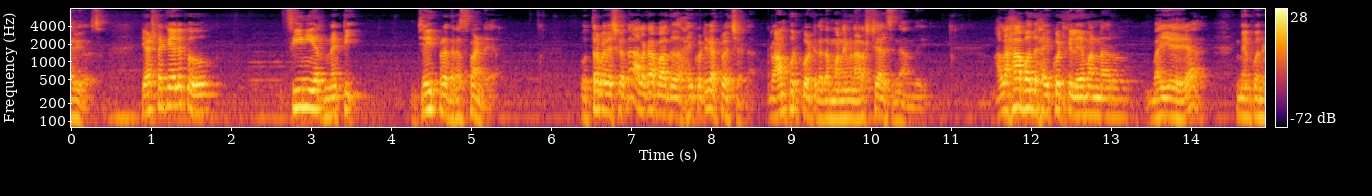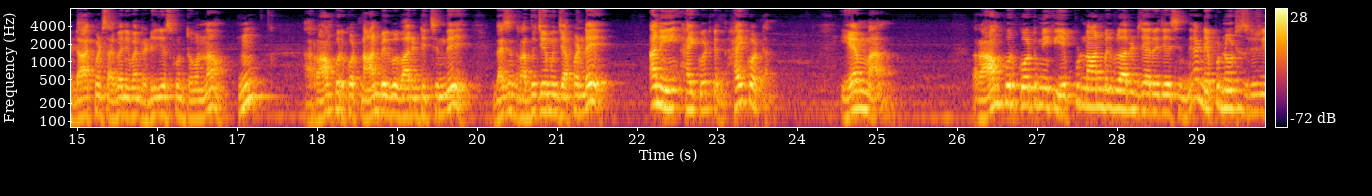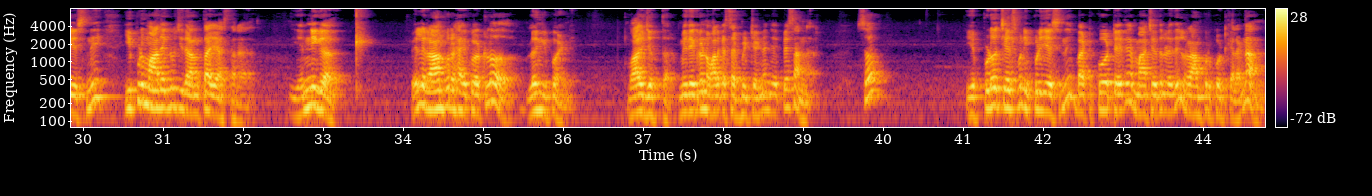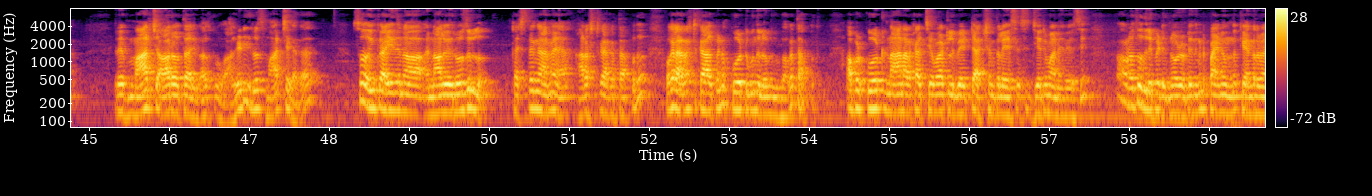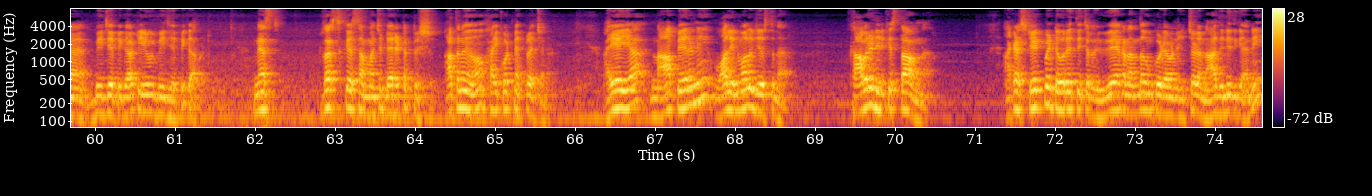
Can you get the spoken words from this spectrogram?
Highways ఎట్టకేలకు senior నటి Jayaprada respond అయ్యారు. ఉత్తరప్రదేశ్ కదా అలహాబాద్ హైకోర్టుకి అప్రోచ్ చేయడం రాంపూర్ కోర్టు కదా మొన్న ఏమైనా అరెస్ట్ చేయాల్సిందే ఉంది అలహాబాద్ హైకోర్టుకి వెళ్ళి ఏమన్నారు భయ్యయ్య మేము కొన్ని డాక్యుమెంట్స్ అవన్నీ ఇవన్నీ రెడీ చేసుకుంటూ ఉన్నాం. ఆ Rampur court non bailable warrant ఇచ్చింది. దయచేసి రద్దు చేయమని చెప్పండి అని హైకోర్టుకి వెళ్ళింది. హైకోర్టు అంది. ఏమ్మా రాంపూర్ కోర్టు మీకు ఎప్పుడు నాన్ బెయిలబుల్ వారెంట్ జారీ చేసింది అండ్ ఎప్పుడు నోటీస్ ఇష్యూ చేసింది? ఇప్పుడు మా దగ్గర నుంచి ఇదంతా చేస్తారా? ఎన్ని కాదు. వెళ్ళి రాంపూర్ హైకోర్టులో లొంగిపోండి. వాళ్ళు చెప్తారు. మీ దగ్గర వాళ్ళకి సబ్మిట్ చేయండి అని చెప్పేసి అన్నారు. సో ఎప్పుడో చేసుకుని ఇప్పుడు చేసింది బట్ కోర్టు అయితే మా చేతుల్లో లేదు రాంపూర్ కోర్టుకి వెళ్ళండి అంది రేపు మార్చి ఆరో తారీఖు ఆల్రెడీ ఈరోజు మార్చే కదా. సో ఇంకా ఐదు నాలుగైదు రోజుల్లో ఖచ్చితంగా ఆమె అరెస్ట్ కాక తప్పదు. ఒకవేళ అరెస్ట్ కాకపోయినా కోర్టు ముందు లొంగిపోక తప్పదు. అప్పుడు కోర్టు నానా రకాల చివాట్లు పెట్టి అక్షంతలు వేసేసి జరిమానా వేసి అవునతో వదిలిపెట్టింది నోట్ ఎందుకంటే పైన ఉంది కేంద్రమే బీజేపీ కాబట్టి ఇవి బీజేపీ కాబట్టి. నెక్స్ట్ డ్రగ్స్ కేసు సంబంధించి డైరెక్టర్ క్రిష్. అతను హైకోర్టుని అప్రోచ్ అన్నాడు. అయ్యయ్యా నా పేరుని వాళ్ళు ఇన్వాల్వ్ చేస్తున్నారు. కావాలని నిరికిస్తా ఉన్నారు. అక్కడ స్టేట్మెంట్ ఎవరైతే ఇచ్చారో వివేకానందం కూడా ఏమైనా ఇచ్చాడో నా తెలియదు కానీ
